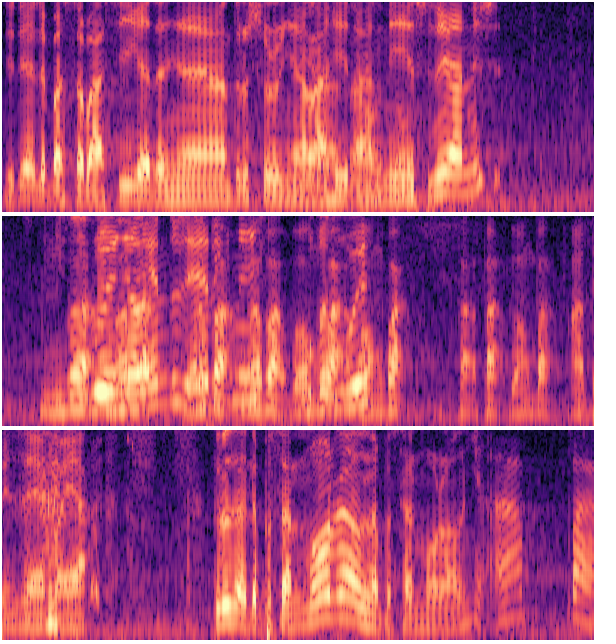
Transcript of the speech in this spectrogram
Jadi ada basa-basi katanya, terus suruh Iya, nyalahin tahu Anis. Ini Anis Enggak, Suruh yang nyalain Pak. tuh Erik nih, Enggak, Pak. Bohong, bukan Pak. gue. Bohong, Pak. Pak, Pak, bohong, Pak. Maafin saya, Pak ya. terus ada pesan moral. Nah, pesan moralnya apa?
